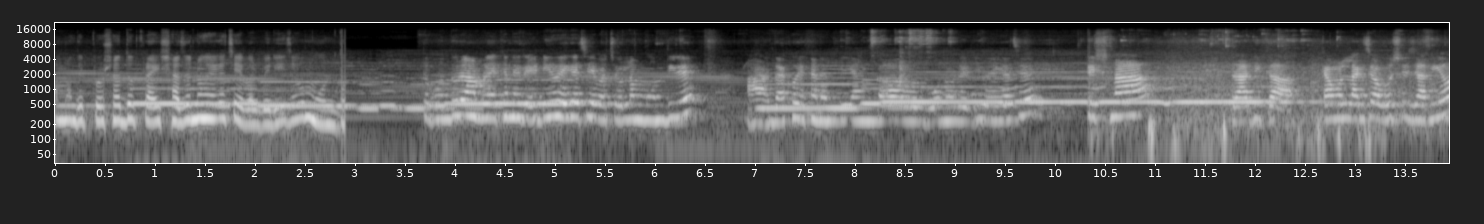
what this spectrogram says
আমাদের প্রসাদও প্রায় সাজানো হয়ে গেছে, এবার বেরিয়ে যাব মন্দির। তো বন্ধুরা, আমরা এখানে রেডি হয়ে গেছি, এবার চললাম মন্দিরে। আর দেখো এখানে প্রিয়াঙ্কা বোনও রেডি হয়ে গেছে। কৃষ্ণা, রাধিকা, কেমন লাগছে অবশ্যই জানিও।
